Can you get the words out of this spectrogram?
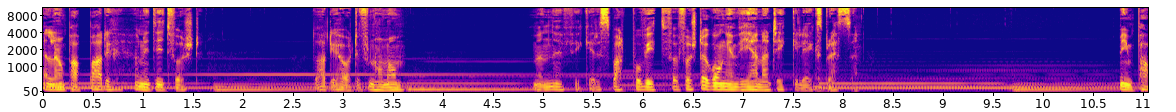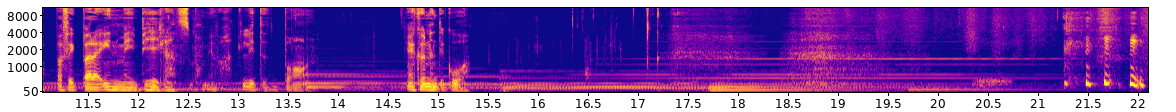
eller om pappa hade hunnit dit först, då hade jag hört det från honom. Men nu fick jag det svart på vitt för första gången via en artikel i Expressen. Min pappa fick bära in mig i bilen som om jag var ett litet barn. Jag kunde inte gå.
